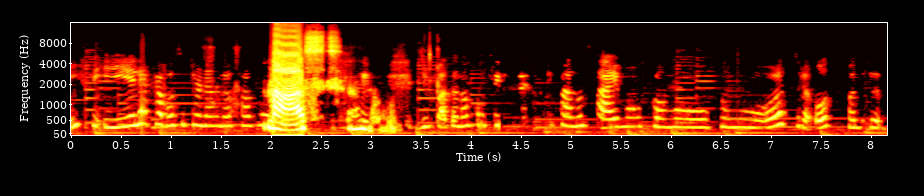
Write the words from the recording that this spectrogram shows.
enfim, e ele acabou se tornando meu favorito. Nossa! De fato, eu não consigo participar no Simon como, como outra. outra quando,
